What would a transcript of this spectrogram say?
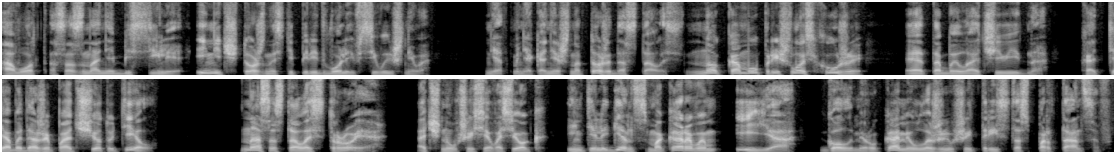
а вот осознание бессилия и ничтожности перед волей Всевышнего. Нет, мне, конечно, тоже досталось, но кому пришлось хуже, это было очевидно, хотя бы даже по отсчету тел. Нас осталось трое. Очнувшийся Васек, интеллигент с Макаровым и я, голыми руками уложивший триста спартанцев.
